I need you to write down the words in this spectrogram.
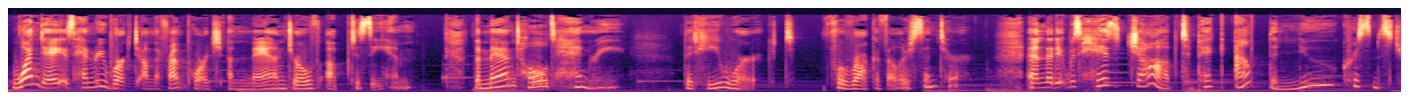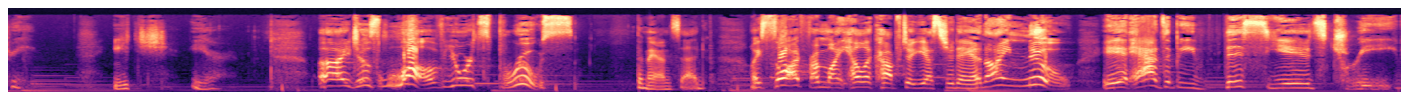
One day, as Henry worked on the front porch, a man drove up to see him. The man told Henry that he worked for Rockefeller Center and that it was his job to pick out the new Christmas tree each year. I just love your spruce, the man said. I saw it from my helicopter yesterday and I knew it had to be this year's tree.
